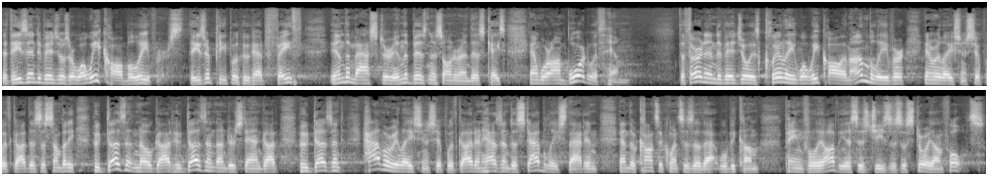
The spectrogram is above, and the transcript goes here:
that these individuals are what we call believers. These are people who had faith in the master, in the business owner in this case, and were on board with him. The third individual is clearly what we call an unbeliever in relationship with God. This is somebody who doesn't know God, who doesn't understand God, who doesn't have a relationship with God and hasn't established that. And, and the consequences of that will become painfully obvious as Jesus' story unfolds.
